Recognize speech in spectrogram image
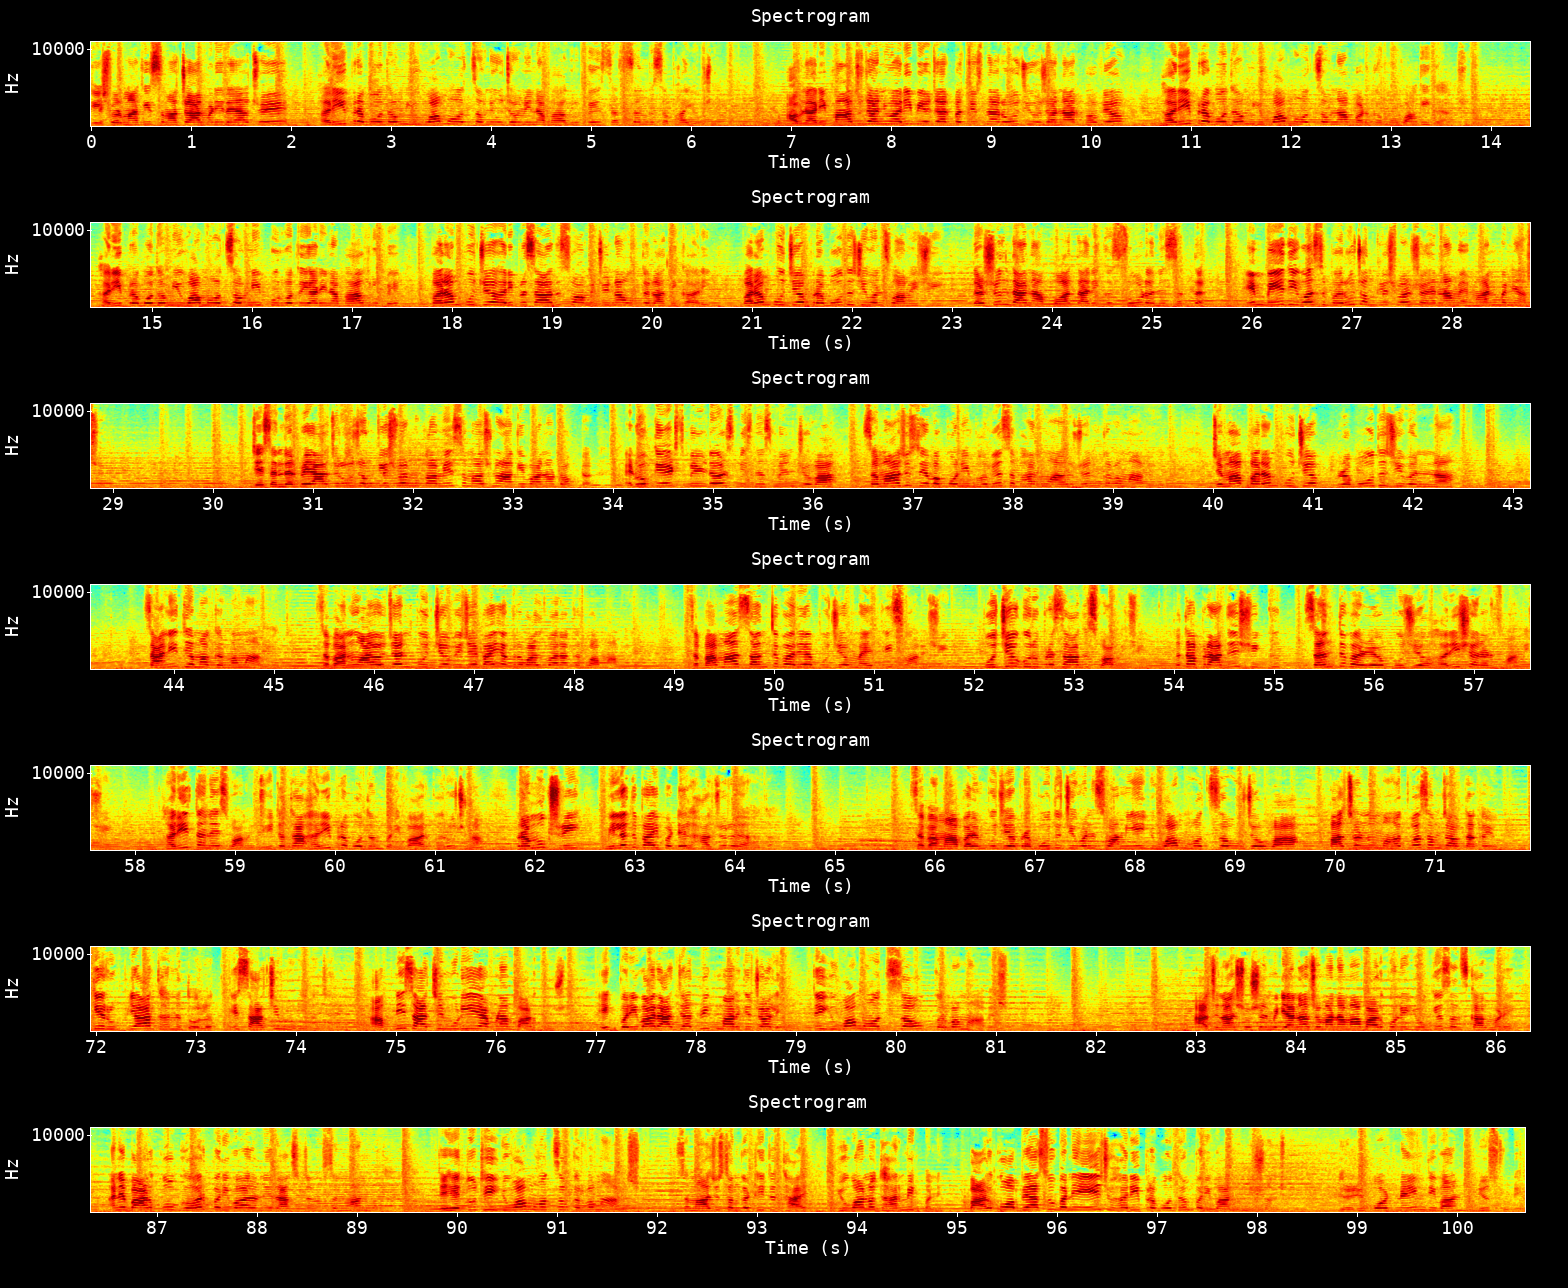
અંકલેશ્વરમાંથી સમાચાર મળી રહ્યા છે. હરિપ્રબોધમ યુવા મહોત્સવની ઉજવણીના ભાગરૂપે સત્સંગ સભા યોજાઈ. આવનારી પાંચ જાન્યુઆરી બે હજાર પચીસના રોજ યોજાનાર ભવ્ય હરિપ્રબોધમ યુવા મહોત્સવના પડઘમો વાગી ગયા છે. હરિપ્રબોધમ યુવા મહોત્સવની પૂર્વ તૈયારીના ભાગરૂપે પરમ પૂજ્ય હરિપ્રસાદ સ્વામીજીના ઉત્તરાધિકારી, પરમ પૂજ્ય પ્રબોધ જીવન સ્વામીજી દર્શનદાન આપવા તારીખ સોળ અને સત્તર એમ બે દિવસ ભરૂચ અંકલેશ્વર શહેરના મહેમાન બન્યા છે. જે સંદર્ભે આજરોજ અંકલેશ્વર મુકામે સમાજના આગેવાનો ડોક્ટર, એડવોકેટ્સ, બિલ્ડર્સ, બિઝનેસમેન જેવા સમાજ સેવકોની ભવ્ય સભાનું આયોજન કરવામાં આવ્યું હતું, જેમાં પરમ પૂજ્ય પ્રબોધ જીવનના સાનિધ્યમાં કરવામાં આવ્યું હતું. સભાનું આયોજન પૂજ્ય વિજયભાઈ અગ્રવાલ દ્વારા કરવામાં આવ્યું હતું. સભામાં સંત વર્ય પૂજ્ય મૈત્રી સ્વામીજી, પૂજ્ય ગુરુપ્રસાદ સ્વામીજી તથા પ્રાદેશિક સંત વર્ય પૂજ્ય હરિશરણ સ્વામીજી હરિતનય સ્વામીજી તથા હરિપ્રબોધમ પરિવાર ભરૂચના પ્રમુખ શ્રી મિલદભાઈ પટેલ હાજર રહ્યા હતા. સભામાં પરમ પૂજ્ય પ્રબોધ જીવન સ્વામીએ યુવા મહોત્સવ ઉજવવા પાછળનું મહત્વ સમજાવતા કહ્યું કે રૂપિયા ધન દોલત એ સાચી મૂડી નથી. આપની સાચી મૂડી એ આપણા બાળકો છે. એક પરિવાર આધ્યાત્મિક માર્ગે ચાલે તે યુવા મહોત્સવ કરવામાં આવે છે. આજના સોશિયલ મીડિયાના જમાનામાં બાળકોને યોગ્ય સંસ્કાર મળે અને બાળકો, ઘર, પરિવાર અને રાષ્ટ્રનું સન્માન વધારે તે હેતુથી યુવા મહોત્સવ કરવામાં આવે છે. સમાજ સંગઠિત થાય, યુવાનો ધાર્મિક બને, બાળકો અભ્યાસુ બને એ જ હરિપ્રબોધમ પરિવારનું મિશન છે. Report name Diwan, news today.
